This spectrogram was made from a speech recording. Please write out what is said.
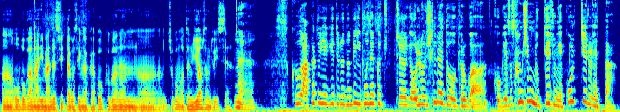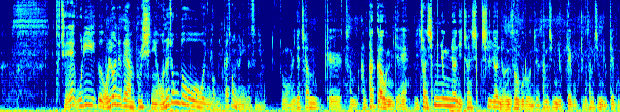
어, 오보가 많이 만들 수 있다고 생각하고 그거는 어, 조금 어떤 위험성도 있어요. 네. 그 앞에도 얘기 드렸는데 이번에 그 저기 언론 신뢰도 결과 거기에서 36개 중에 꼴찌를 했다. 도대체 우리 그 언론에 대한 불신이 어느 정도인 겁니까, 정준희 교수님? 어, 이게 참 그참 그, 안타까운 게 2016년, 2017년 연속으로 이제 36개국 중 36개국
